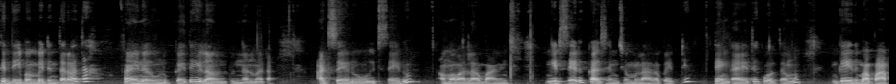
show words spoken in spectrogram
ఇంకా దీపం పెట్టిన తర్వాత ఫైనల్ లుక్ అయితే ఇలా ఉంటుందన్నమాట. అటు సైడు ఇటు సైడు అమ్మవారిలాగా భావించి ఇంక ఇటు సైడు కలిసం చెమ్ములాగా పెట్టి టెంకాయ అయితే కొడతాము. ఇంకా ఇది మా పాప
